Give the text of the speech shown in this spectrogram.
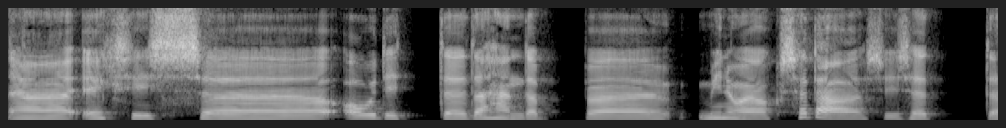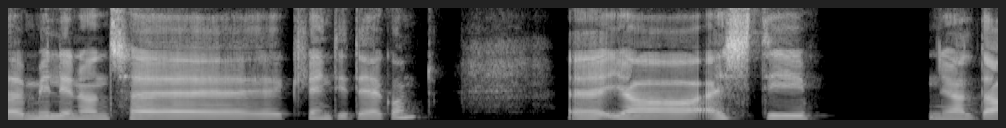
äh, ehk siis äh, audit tähendab minu jaoks seda siis, et milline on see kliendi teekond ja hästi nii-öelda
